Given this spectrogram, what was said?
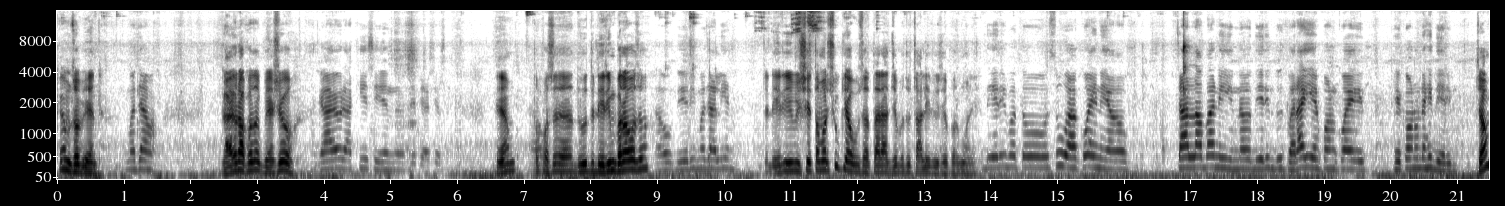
કેમ છો બેન? મજામાં. ગાયો રાખો તો ભેંસો? ગાયો રાખીએ છીએ એમ? તો પછી દૂધ ડેરીમાં ભરાવો છો? ડેરીમાં ચાલીએ ને. તો ડેરી વિશે તમારે શું કહેવું છે અત્યારે આજે બધું ચાલી રહ્યું છે પ્રમાણે? ડેરીમાં તો શું આ કોઈ નહીં ચાલ લાવવાની ડેરીમાં દૂધ ભરાઈએ પણ કોઈ ઠેકાણું નહીં ડેરીમાં. ચમ?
